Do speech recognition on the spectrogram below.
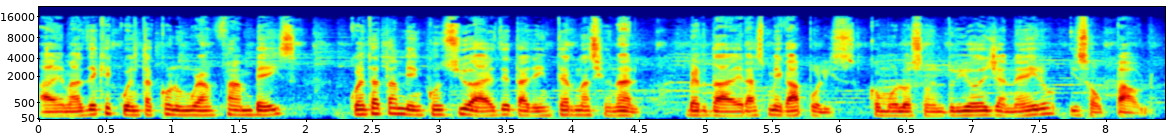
Además de que cuenta con un gran fanbase, cuenta también con ciudades de talla internacional, verdaderas megápolis, como lo son Río de Janeiro y Sao Paulo.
